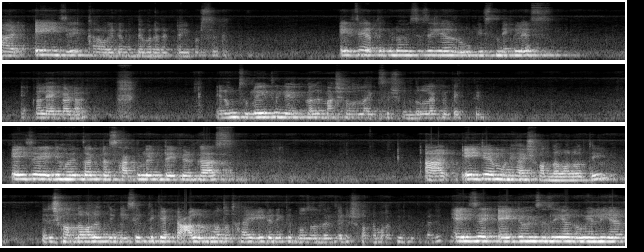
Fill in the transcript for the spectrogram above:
আর এই যে খারাপ এটার মধ্যে আবার একটা ই এই যে এতগুলো হয়েছে যে ইয়ার রুবিস নেকলেস এককালে একাটা এরকম ঝুলেই তুলে এককালে মাসাল্লাহ লাগছে, সুন্দর লাগে দেখতে। এই যে যে হয়তো একটা সাকুলেন টাইপের গাছ। আর এইটা মনে হয় সন্ধ্যামালতি। এই যে সন্ধ্যামালতি নিচের দিকে একটা আলুর মতো থাকে এইটা দেখে বোঝা যায় যে এটা সন্ধ্যামালতি দিতে পারে। এই যে এইটা হয়েছে যে ইয়ার রুয়েলিয়ার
